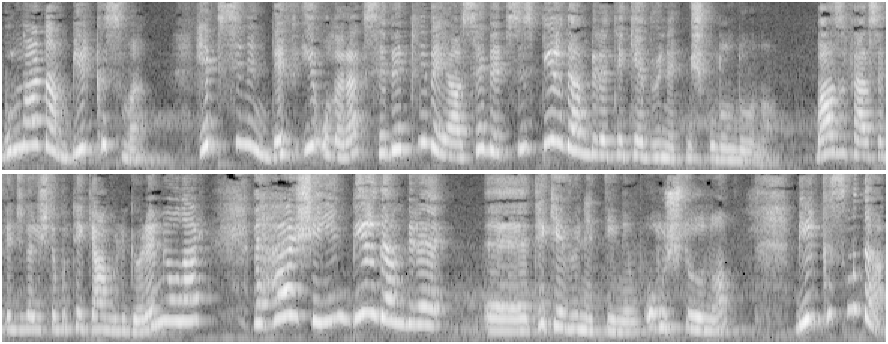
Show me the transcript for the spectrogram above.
Bunlardan bir kısmı hepsinin def'i olarak sebepli veya sebepsiz birdenbire tekevvün etmiş bulunduğunu. Bazı felsefeciler işte bu tekamülü göremiyorlar ve her şeyin birdenbire e, tekevvün ettiğini, oluştuğunu, bir kısmı da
